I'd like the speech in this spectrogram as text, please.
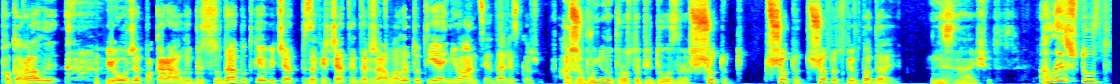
покарали, його вже покарали без суда Буткевича захищати державу. Але тут є нюанс, я далі скажу. А Жабуніну просто підозра. Що тут? Що тут? Що тут співпадає? Не знаю, що це. Але ж тут,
